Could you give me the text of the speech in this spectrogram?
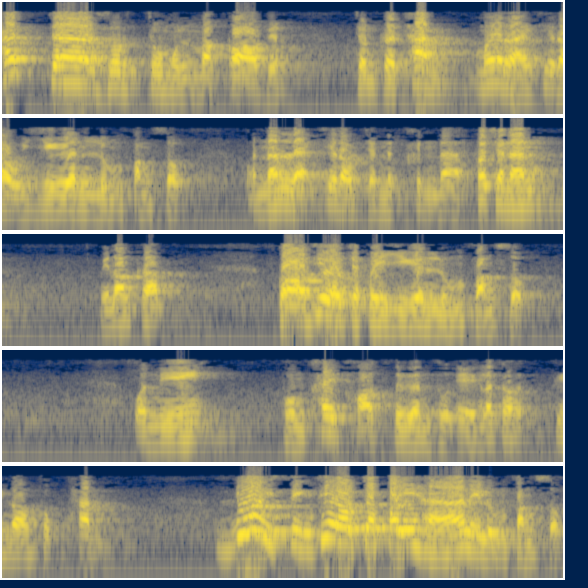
ฮัตตาซุรตุมุลมะกาบิรจนกระทั่งเมื่อไรที่เราเยือนหลุมฝังศพวันนั้นแหละที่เราจะนึกขึ้นได้ เพราะฉะนั้นพี่น้องครับ ก่อนที่เราจะไปเยือนหลุมฝังศพ วันนี้ ผมแค่ขอเตือนตัวเองแล้วก็พี่น้องทุกท่าน ด้วยสิ่งที่เราจะไปหาในหลุมฝังศพ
